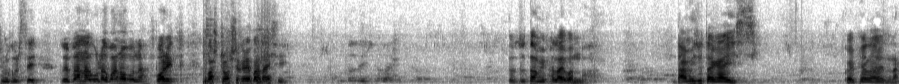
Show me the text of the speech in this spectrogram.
শুরু করছে। কই বানাবো না বানাবো না। পরে কষ্ট কষ্ট করে বানাইছি। তো জুতা আমি ফেলাই পার না দামি জুতা গাইস কয় ফেলাই না।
